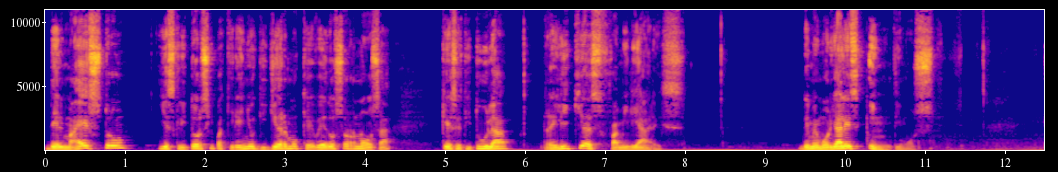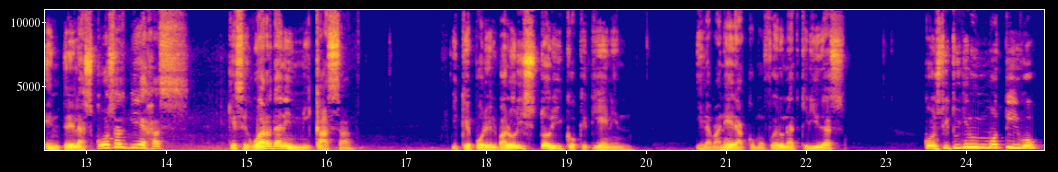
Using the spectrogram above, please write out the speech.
del maestro y escritor zipaquireño Guillermo Quevedo Sornosa que se titula Reliquias familiares de memoriales íntimos. Entre las cosas viejas que se guardan en mi casa y que por el valor histórico que tienen y la manera como fueron adquiridas, constituyen un motivo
